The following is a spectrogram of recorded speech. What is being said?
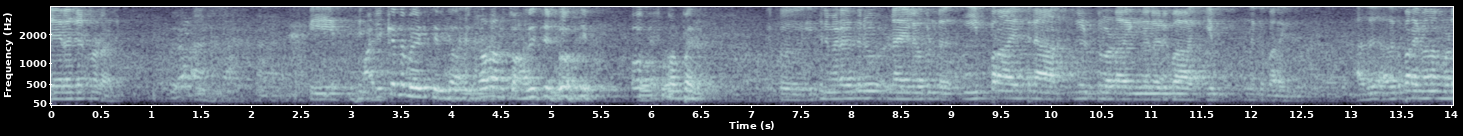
ജയരാജേട്ടനോടാണ്. മരിക്കന്നെ പേടിച്ചിരിക്കാം എന്നോടാണ് ചോദിച്ച ചോദ്യം ഓക്കെ കുഴപ്പമില്ല. ഇപ്പൊ ഈ സിനിമയുടെ അകത്തൊരു ഡയലോഗ് ഉണ്ട്. ഈ പ്രായത്തിൽ ആർക്ക് കിട്ടുവാടാ ഇങ്ങനെ ഒരു ഭാഗ്യം എന്നൊക്കെ പറയുന്നു അത് അതൊക്കെ പറയുമ്പോൾ നമ്മൾ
